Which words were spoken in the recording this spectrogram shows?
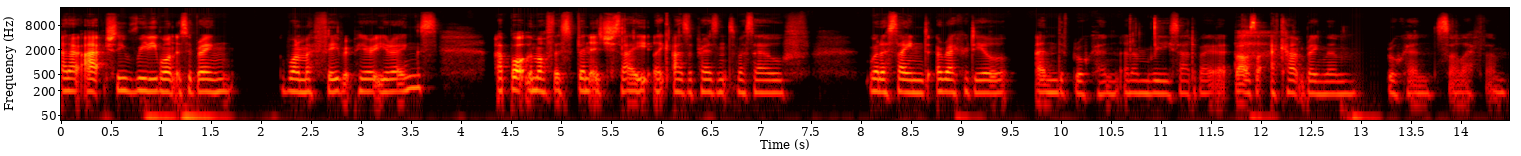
and i actually really wanted to bring one of my favorite pair of earrings i bought them off this vintage site like as a present to myself when i signed a record deal and they've broken and i'm really sad about it but i was like i can't bring them broken so i left them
